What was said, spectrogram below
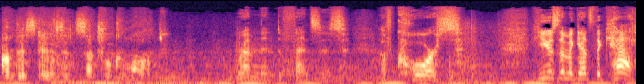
and this is its central command. Remnant defenses. Of course. Use them against the Kett.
